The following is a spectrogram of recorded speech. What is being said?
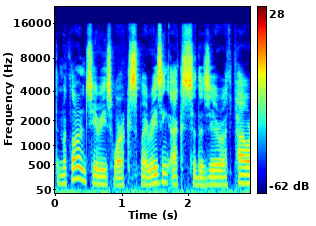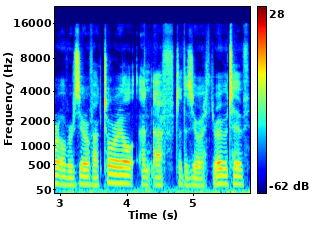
The Maclaurin series works by raising x to the zeroth power over 0 factorial and f to the zeroth derivative,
